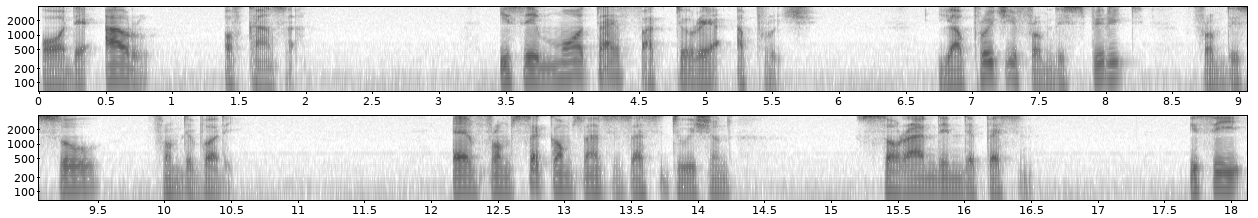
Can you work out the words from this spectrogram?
or the arrow of cancer? It's a multifactorial approach. You approach it from the spirit, from the soul, from the body, and from circumstances and situation surrounding the person. You see,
